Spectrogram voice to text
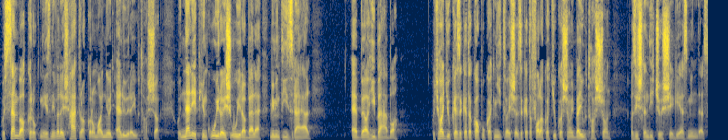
hogy szembe akarok nézni vele, és hátra akarom hagyni, hogy előre juthassak. Hogy ne lépjünk újra és újra bele, mi mint Izrael, ebbe a hibába. Hogy hagyjuk ezeket a kapukat nyitva, és ezeket a falakat lyukasson, hogy bejuthasson az Isten dicsőségéhez mindez.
